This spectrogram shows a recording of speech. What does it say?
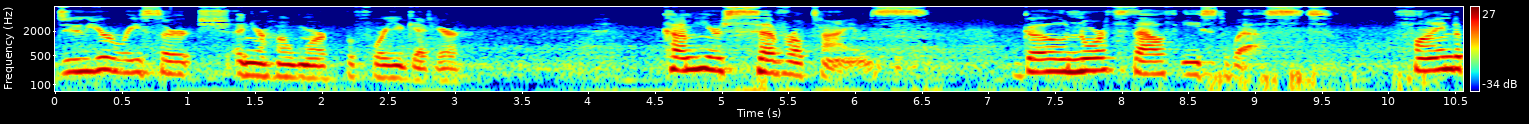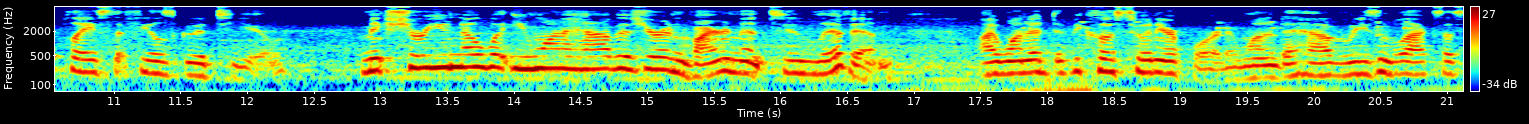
Do your research and your homework before you get here. Come here several times. Go north, south, east, west. Find a place that feels good to you. Make sure you know what you want to have as your environment to live in. I wanted to be close to an airport. I wanted to have reasonable access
